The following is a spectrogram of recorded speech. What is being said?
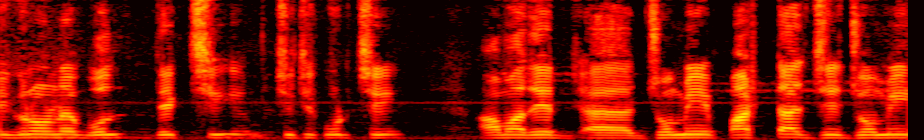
এগুলো বল দেখছি চিঠি করছি। আমাদের জমি পাট্টা যে জমি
